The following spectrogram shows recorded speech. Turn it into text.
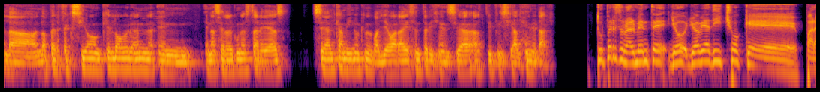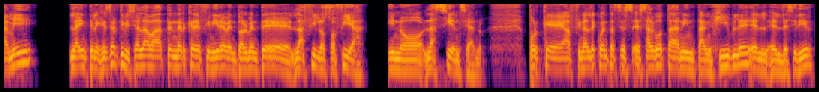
la, la, perfección que logran en, en hacer algunas tareas sea el camino que nos va a llevar a esa inteligencia artificial general. Tú personalmente, yo, yo había dicho que para mí la inteligencia artificial la va a tener que definir eventualmente la filosofía y no la ciencia, ¿no? Porque a final de cuentas es, algo tan intangible el, decidir.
